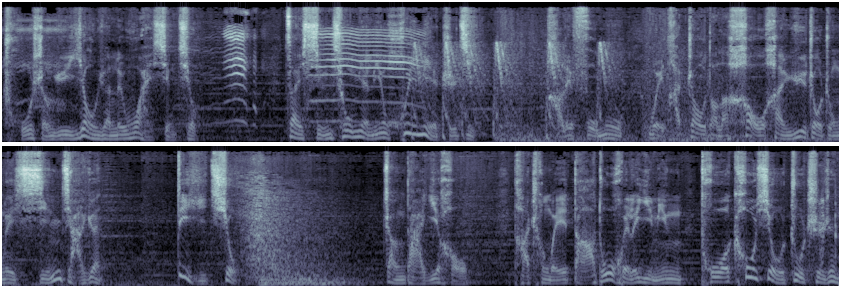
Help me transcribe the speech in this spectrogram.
出生于遥远的外星球，在星球面临毁灭之际，他的父母为他找到了浩瀚宇宙中的新家园——地球。长大以后，他成为大都会的一名脱口秀主持人。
